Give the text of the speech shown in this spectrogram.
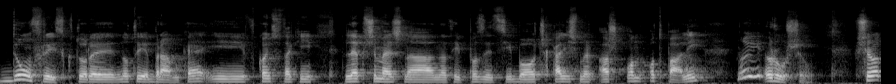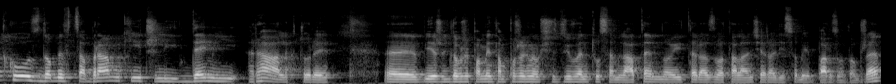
Dumfries, który notuje bramkę i w końcu taki lepszy mecz na, na tej pozycji, bo czekaliśmy aż on odpali, no i ruszył. W środku zdobywca bramki, czyli Demi Real, który, jeżeli dobrze pamiętam, pożegnał się z Juventusem latem, no i teraz w Atalancie radzi sobie bardzo dobrze.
